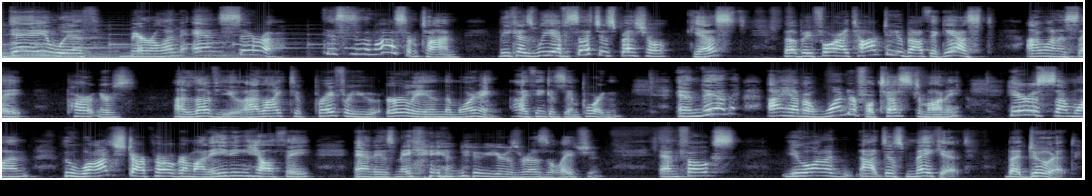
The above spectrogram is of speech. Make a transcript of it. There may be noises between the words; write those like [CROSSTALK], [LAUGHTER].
today with Marilyn and Sarah. This is an awesome time because we have such a special guest. But before I talk to you about the guest, I want to say, partners, I love you. I like to pray for you early in the morning. I think it's important. And then I have a wonderful testimony. Here is someone who watched our program on eating healthy and is [LAUGHS] making a New Year's resolution. And folks, you want to not just make it, but do it.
